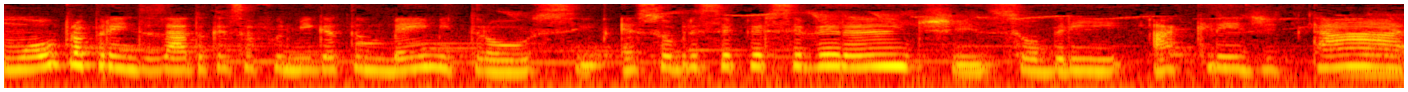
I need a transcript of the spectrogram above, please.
Um outro aprendizado que essa formiga também me trouxe é sobre ser perseverante, sobre acreditar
